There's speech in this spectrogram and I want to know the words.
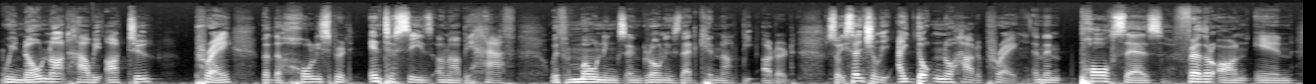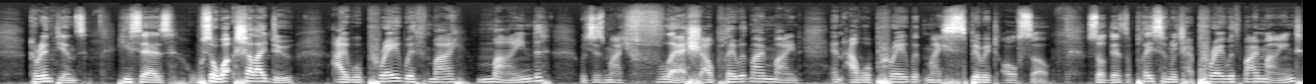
We know not how we ought to pray, but the Holy Spirit intercedes on our behalf with moanings and groanings that cannot be uttered. So essentially, I don't know how to pray. And then Paul says further on in Corinthians, he says, So what shall I do? I will pray with my mind, which is my flesh. I'll pray with my mind, and I will pray with my spirit also. So there's a place in which I pray with my mind,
